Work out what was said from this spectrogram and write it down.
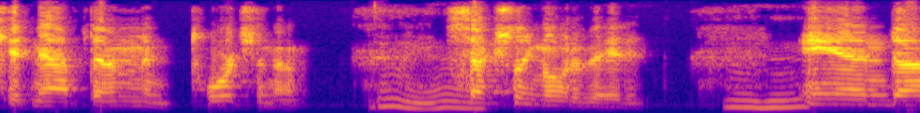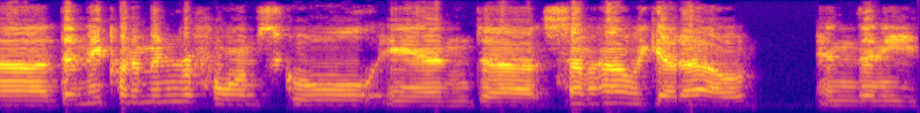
kidnapped them and tortured them, oh, yeah. sexually motivated. Mm-hmm. And uh, then they put him in reform school, and uh, somehow he got out, and then he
